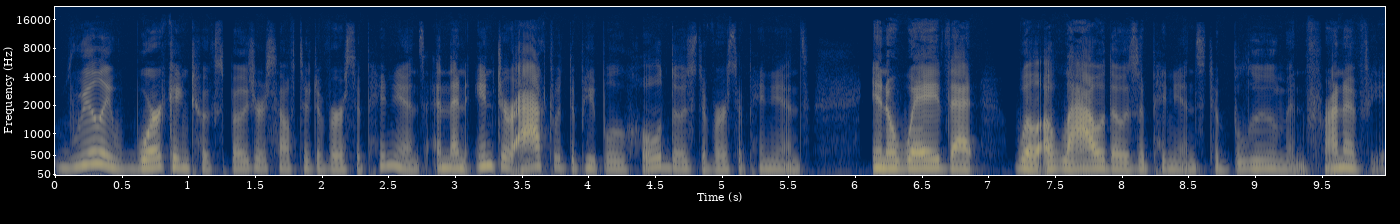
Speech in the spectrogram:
really working to expose yourself to diverse opinions and then interact with the people who hold those diverse opinions in a way that will allow those opinions to bloom in front of you.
